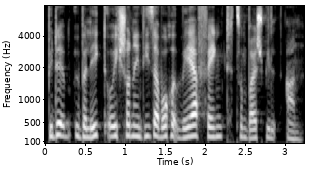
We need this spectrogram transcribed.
bitte überlegt euch schon in dieser Woche, wer fängt zum Beispiel an.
